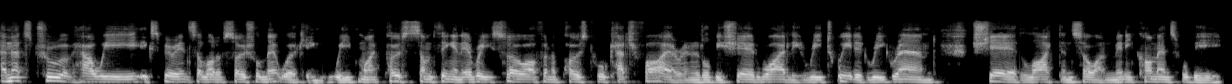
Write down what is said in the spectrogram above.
And that's true of how we experience a lot of social networking. We might post something, and every so often a post will catch fire and it'll be shared widely, retweeted, regrammed, shared, liked, and so on. Many comments will be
